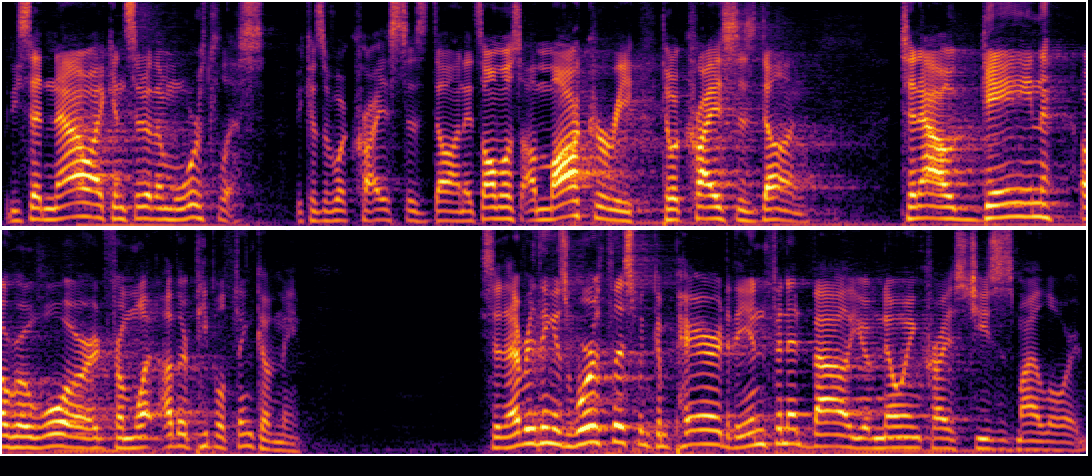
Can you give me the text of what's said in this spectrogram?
But he said, now I consider them worthless because of what Christ has done. It's almost a mockery to what Christ has done to now gain a reward from what other people think of me. He said, Everything is worthless when compared to the infinite value of knowing Christ Jesus, my Lord.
